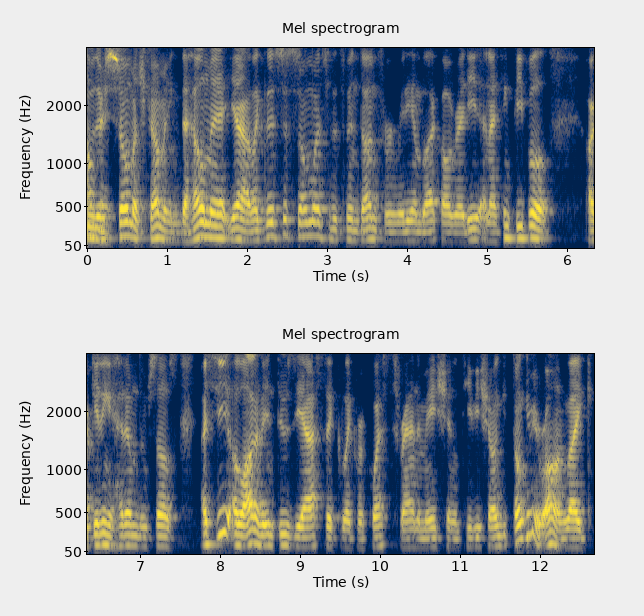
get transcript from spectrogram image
ooh, there's so much coming. The helmet, yeah, like there's just so much that's been done for Radiant Black already. And I think people are getting ahead of themselves. I see a lot of enthusiastic like requests for animation and TV show. And don't get me wrong, like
